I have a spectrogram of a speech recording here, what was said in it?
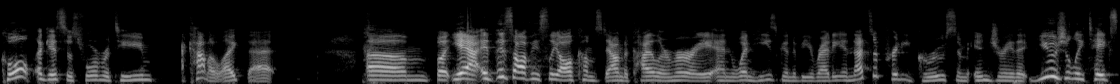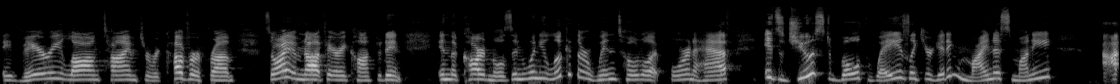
Colt against his former team, I kind of like that. Um, but yeah, it, this obviously all comes down to Kyler Murray and when he's going to be ready. And that's a pretty gruesome injury that usually takes a very long time to recover from. So I am not very confident in the Cardinals. And when you look at their win total at four and a half, it's juiced both ways. Like you're getting minus money I,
